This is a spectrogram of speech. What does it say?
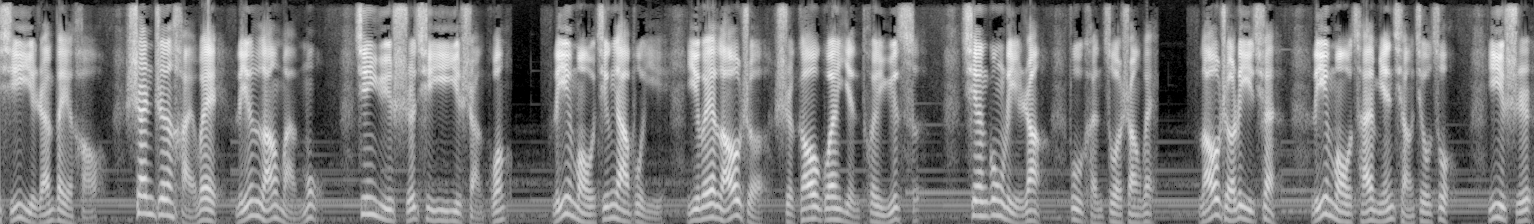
席已然备好，山珍海味琳琅满目，金玉石器熠熠闪光。李某惊讶不已，以为老者是高官隐退于此，谦恭礼让，不肯坐上位。老者力劝，李某才勉强就坐。一时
